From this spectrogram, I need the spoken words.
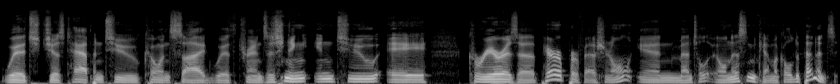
which just happened to coincide with transitioning into a career as a paraprofessional in mental illness and chemical dependency.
